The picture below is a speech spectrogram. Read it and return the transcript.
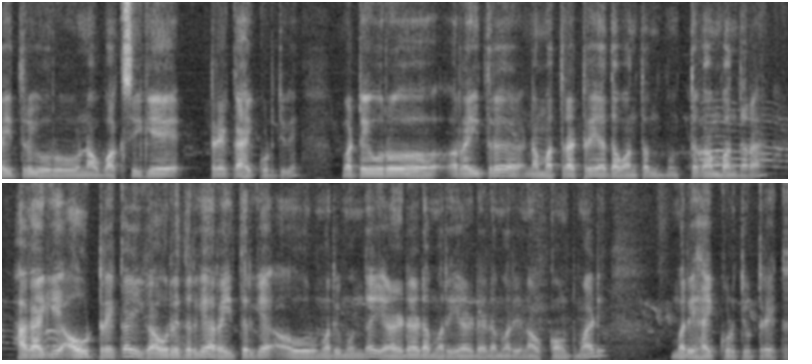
ರೈತರು ಇವರು ನಾವು ಬಾಕ್ಸಿಗೆ ಟ್ರೇಕ ಹಾಕಿ ಕೊಡ್ತೀವಿ ಬಟ್ ಇವರು ರೈತರು ನಮ್ಮ ಹತ್ರ ಟ್ರೇ ಅದಾವ ಅಂತಂದು ತಗೊಂಬಂದಾರ. ಹಾಗಾಗಿ ಅವ್ರ ಟ್ರೇಕ ಈಗ ಅವ್ರ ಎದುರಿಗೆ ರೈತರಿಗೆ ಅವ್ರ ಮರಿ ಮುಂದೆ ಎರಡೆರಡು ಮರಿ ಎರಡೆರಡು ಮರಿ ನಾವು ಕೌಂಟ್ ಮಾಡಿ ಮರಿ ಹಾಕಿ ಕೊಡ್ತೀವಿ ಟ್ರೇಕ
